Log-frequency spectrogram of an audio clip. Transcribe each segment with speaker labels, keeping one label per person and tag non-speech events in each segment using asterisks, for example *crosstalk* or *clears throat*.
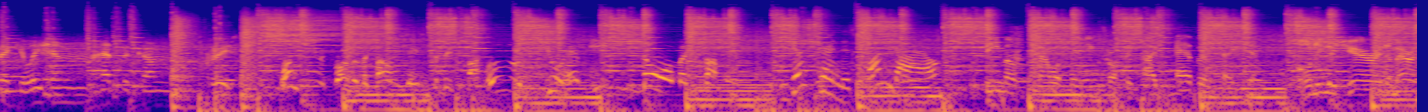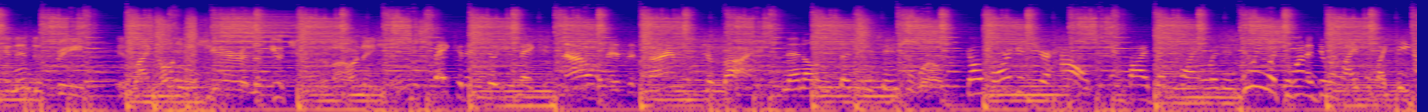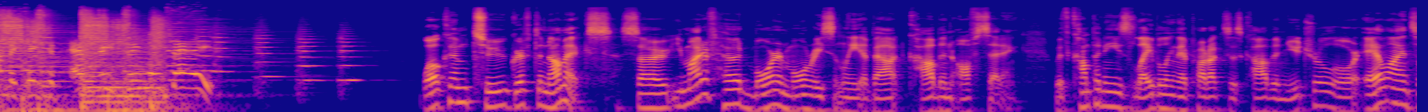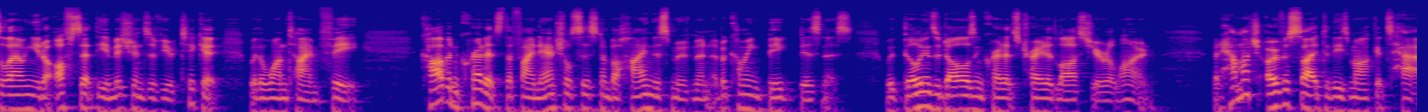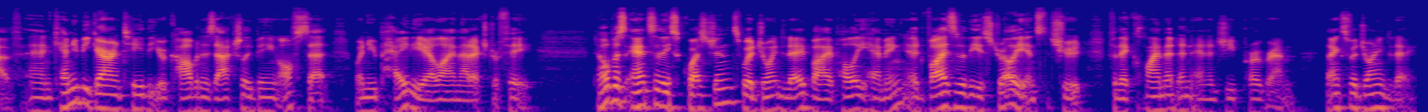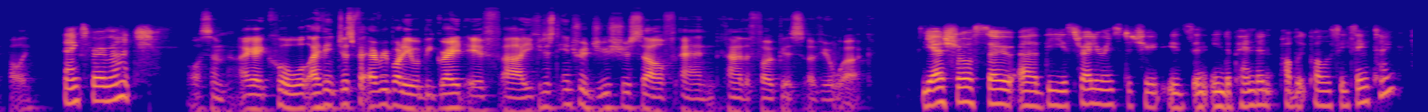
Speaker 1: speculation had become crazy.
Speaker 2: Once you've swallow the contents of this bottle, you have enormous profit.
Speaker 3: You just turn this one dial.
Speaker 4: The most powerful nootropic I've ever taken.
Speaker 5: Owning a share in American industry is like owning a share in the future of our nation.
Speaker 2: Fake it until you make it.
Speaker 1: Now is the time to buy.
Speaker 4: And then all of a sudden you change the world.
Speaker 6: Go mortgage your house and buy Bitcoin with it. Doing what you want to do in life is like being on vacation every single day.
Speaker 7: Welcome to Griftonomics. So, you might have heard more and more recently about carbon offsetting, with companies labeling their products as carbon neutral or airlines allowing you to offset the emissions of your ticket with a one time fee. Carbon credits, the financial system behind this movement, are becoming big business, with billions of dollars in credits traded last year alone. But how much oversight do these markets have? And can you be guaranteed that your carbon is actually being offset when you pay the airline that extra fee? To help us answer these questions, we're joined today by Polly Hemming, advisor to the Australia Institute for their Climate and Energy Program. Thanks for joining today, Polly.
Speaker 8: Thanks very much.
Speaker 7: Awesome. Okay, cool. Well, I think just for everybody, it would be great if uh, you could just introduce yourself and kind of the focus of your work.
Speaker 8: Yeah, sure. So, uh, the Australia Institute is an independent public policy think tank.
